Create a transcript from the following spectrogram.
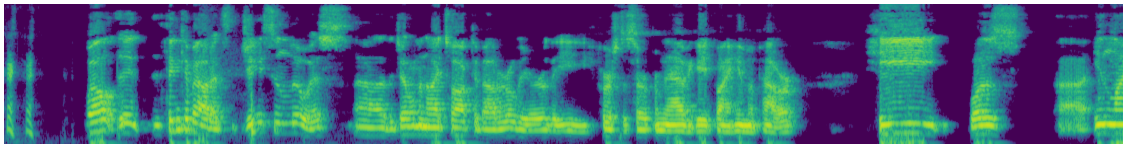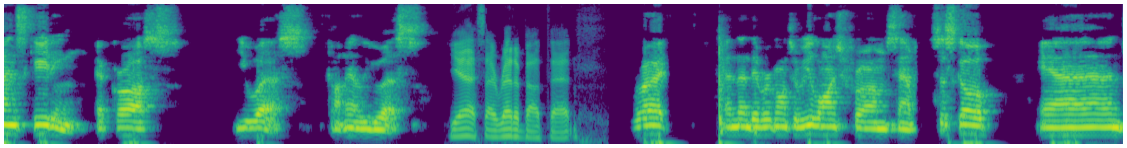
well, it, think about it. Jason Lewis, uh, the gentleman I talked about earlier, the first to circumnavigate by human power, he was uh, inline skating across U.S continental U.S. Yes, I read about that. Right. And then they were going to relaunch from San Francisco, and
